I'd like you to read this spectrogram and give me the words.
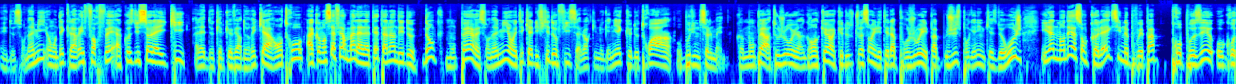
et de son ami ont déclaré forfait à cause du soleil qui, à l'aide de quelques verres de Ricard en trop, a commencé à faire mal à la tête à l'un des deux. Donc, mon père et son ami ont été qualifiés d'office alors qu'ils ne gagnaient que de 3 à 1 au bout d'une mène. Comme mon père a toujours eu un grand cœur et que de toute façon il était là pour jouer et pas juste pour gagner une caisse de rouge, il a demandé à son collègue s'il ne pouvait pas proposer aux gros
